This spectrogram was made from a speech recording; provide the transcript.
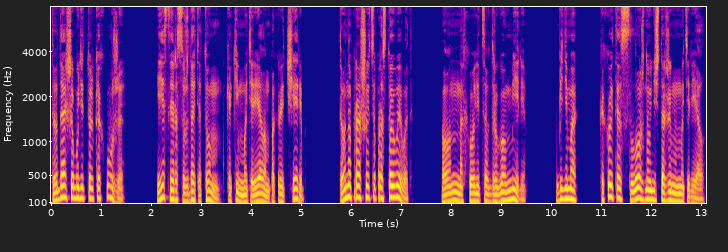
то дальше будет только хуже. И если рассуждать о том, каким материалом покрыт череп, то напрашивается простой вывод. Он находится в другом мире. Видимо, какой-то сложно уничтожимый материал.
